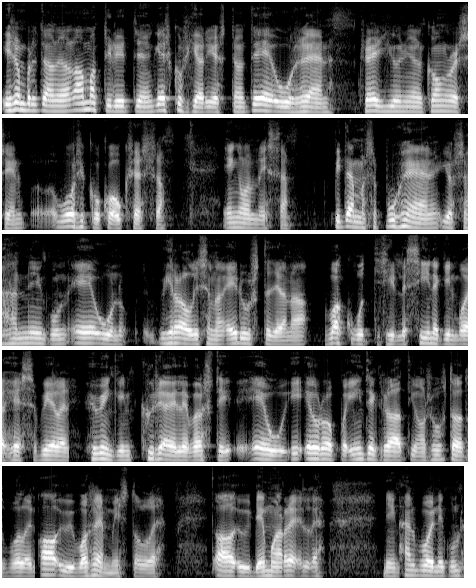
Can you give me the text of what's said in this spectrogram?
Iso-Britannian ammattiliittojen keskusjärjestön TUCn, Trade Union Congressin vuosikokouksessa Englannissa – pitämässä puheen, jossa hän niin kuin EUn virallisena edustajana vakuutti sille siinäkin vaiheessa vielä hyvinkin kyräilevästi EU, Eurooppa-integraation suhtautuvalle AY-vasemmistolle, AY-demareille niin hän voi niin kuin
